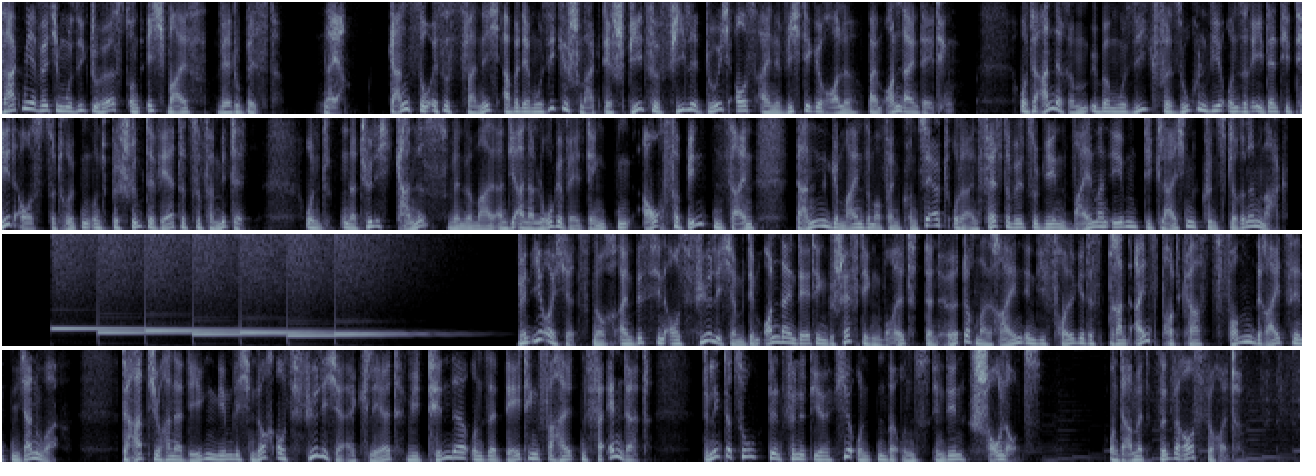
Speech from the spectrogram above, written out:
Sag mir, welche Musik du hörst und ich weiß, wer du bist. Naja, ganz so ist es zwar nicht, aber der Musikgeschmack, der spielt für viele durchaus eine wichtige Rolle beim Online-Dating. Unter anderem über Musik versuchen wir unsere Identität auszudrücken und bestimmte Werte zu vermitteln. Und natürlich kann es, wenn wir mal an die analoge Welt denken, auch verbindend sein, dann gemeinsam auf ein Konzert oder ein Festival zu gehen, weil man eben die gleichen Künstlerinnen mag. Wenn ihr euch jetzt noch ein bisschen ausführlicher mit dem Online-Dating beschäftigen wollt, dann hört doch mal rein in die Folge des Brand 1 Podcasts vom 13. Januar. Da hat Johanna Degen nämlich noch ausführlicher erklärt, wie Tinder unser Datingverhalten verändert. Den Link dazu, den findet ihr hier unten bei uns in den Show Notes. Und damit sind wir raus für heute.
